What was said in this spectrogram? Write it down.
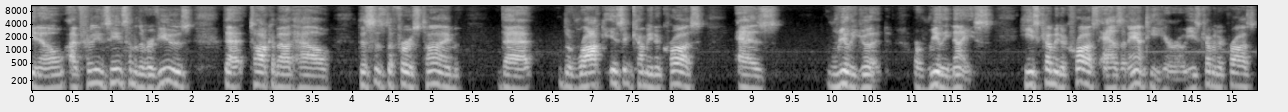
you know, I've seen some of the reviews that talk about how this is the first time that The Rock isn't coming across as really good or really nice. He's coming across as an anti hero, he's coming across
